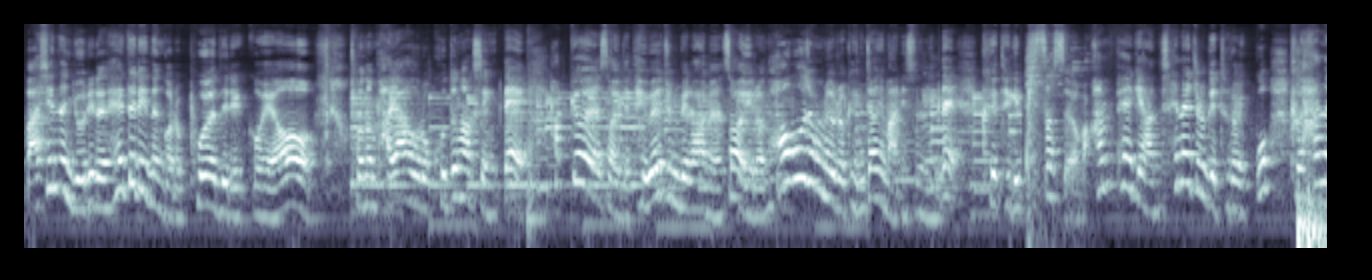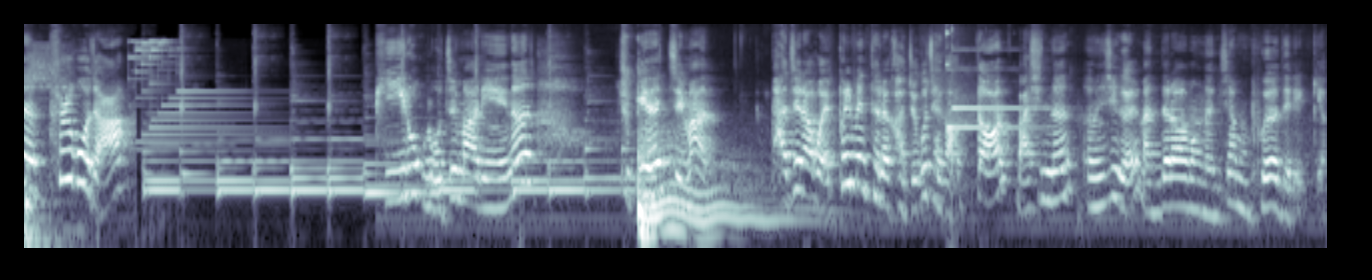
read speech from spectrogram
맛있는 요리를 해드리는 거를 보여드릴 거예요. 저는 바야흐로 고등학생 때 학교에서 이제 대회 준비를 하면서 이런 허브 종류를 굉장히 많이 쓰는데 그게 되게 비쌌어요. 막 한 팩에 한 세네 줄기 들어있고 그 한을 풀고자 비록 로즈마리는 죽긴 했지만 바지라고 애플민트를 가지고 제가 어떤 맛있는 음식을 만들어 먹는지 한번 보여드릴게요.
